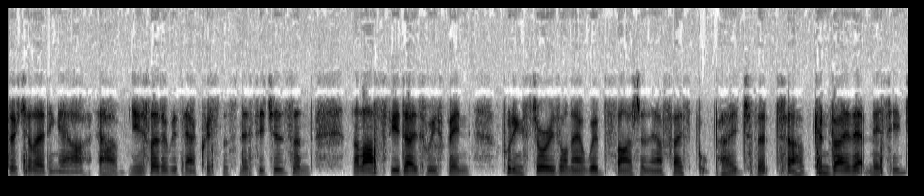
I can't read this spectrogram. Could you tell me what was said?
circulating our, our newsletter with our Christmas messages and the last few days we've been putting stories on our website and our Facebook page that uh, convey that message.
